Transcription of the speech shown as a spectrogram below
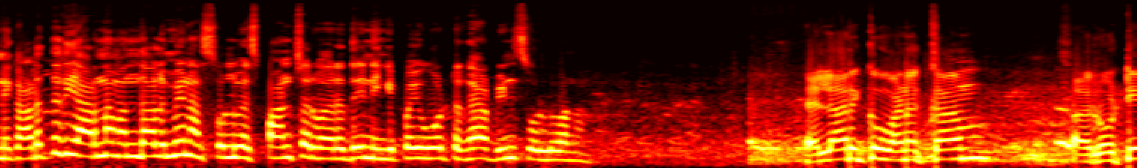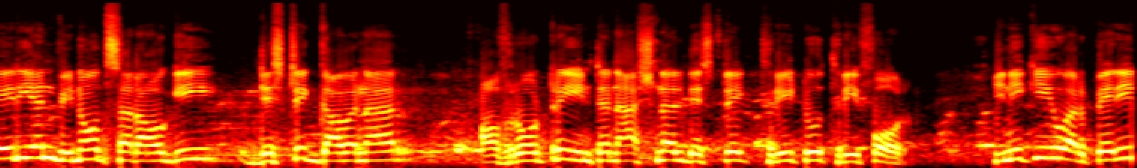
எனக்கு அடுத்தது யாருன்னா வந்தாலுமே நான் சொல்லுவேன் ஸ்பான்சர் வருது நீங்கள் போய் ஓட்டுங்க அப்படின்னு சொல்லுவேன் நான். எல்லாருக்கும் வணக்கம். Rotarian Vinod Saraugi district governor of rotary international district three two three four இன்னைக்கு ஒரு பெரிய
